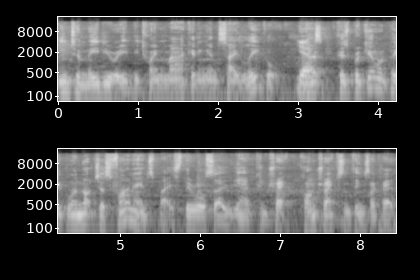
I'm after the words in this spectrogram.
intermediary between marketing and say legal Yes. because procurement people are not just finance based they're also you know contract contracts and things like that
